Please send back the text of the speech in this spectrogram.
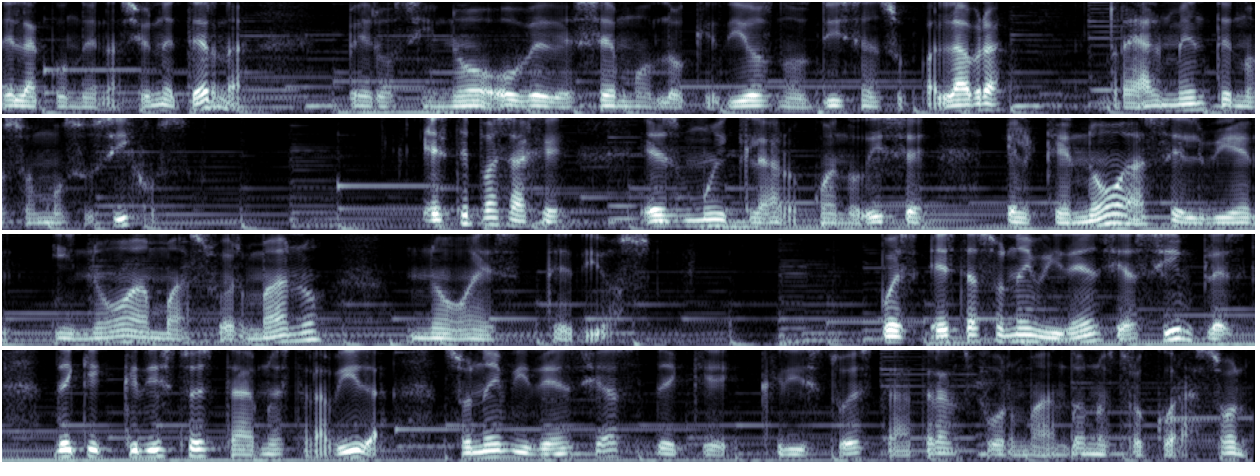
de la condenación eterna, pero si no obedecemos lo que Dios nos dice en su palabra, realmente no somos sus hijos. Este pasaje es muy claro cuando dice, el que no hace el bien y no ama a su hermano, no es de Dios. Pues estas son evidencias simples de que Cristo está en nuestra vida, son evidencias de que Cristo está transformando nuestro corazón,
